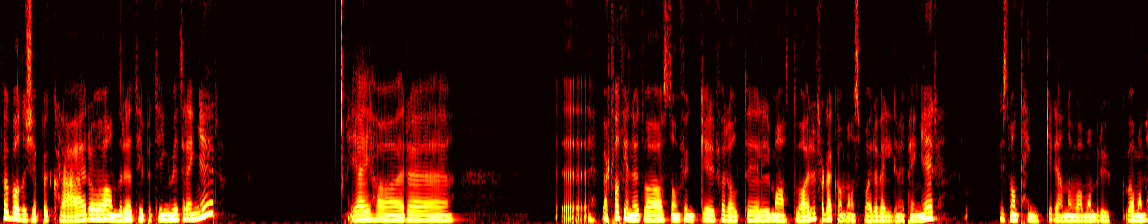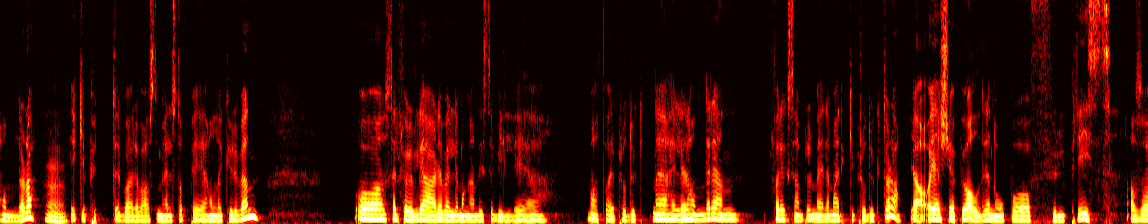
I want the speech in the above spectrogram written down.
For både å kjøpe klær og andre typer ting vi trenger. Jeg har uh, uh, i hvert fall funnet ut hva som funker i forhold til matvarer, for der kan man spare veldig mye penger. Hvis man tenker gjennom hva man, bruk, hva man handler, da. mm. Ikke putter bare hva som helst oppi handlekurven. Og selvfølgelig er det veldig mange av disse billige matvareproduktene jeg heller handler enn f.eks. mer merkeprodukter. Da. Ja, og jeg kjøper jo aldri noe på full pris. Altså,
